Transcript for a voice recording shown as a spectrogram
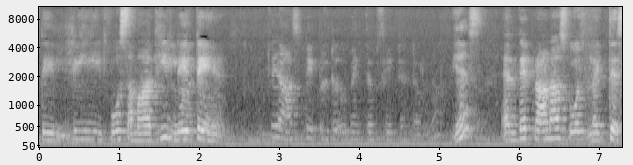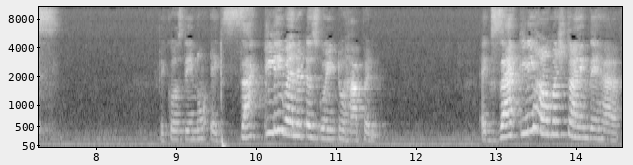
They leave, wo samadhi lete. They ask people to make them sit and all. Yes, and their pranas goes like this. Because they know exactly when it is going to happen. Exactly how much time they have.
